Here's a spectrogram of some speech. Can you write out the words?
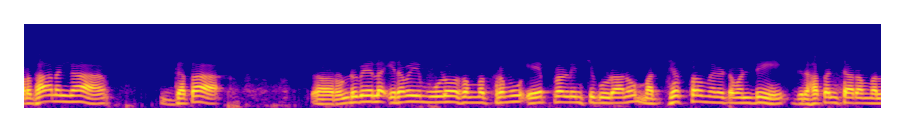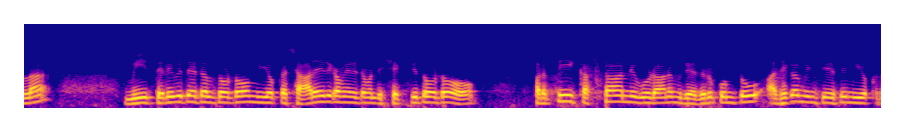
ప్రధానంగా గత రెండు వేల ఇరవై మూడో సంవత్సరము ఏప్రిల్ నుంచి కూడాను మధ్యస్థమైనటువంటి గ్రహ సంచారం వల్ల మీ తెలివితేటలతోటో మీ యొక్క శారీరకమైనటువంటి శక్తితోటో ప్రతి కష్టాన్ని కూడాను మీరు ఎదుర్కొంటూ అధిగమించేసి మీ యొక్క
